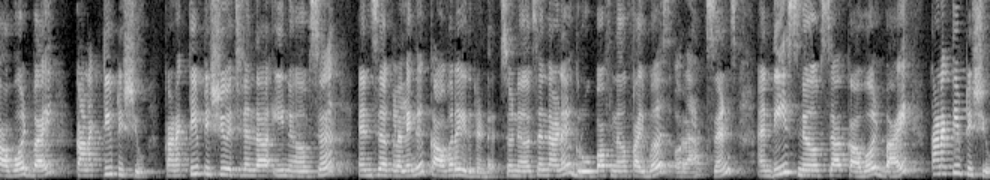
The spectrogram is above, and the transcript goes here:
covered by connective tissue connective tissue വെച്ചിട്ട് എന്താ ഈ നെർവ്സ് എൻസർക്കിൾ അല്ലെങ്കിൽ കവർ ചെയ്തിട്ടുണ്ട്. സോ നെർവ്സ് എന്താണ്? Group of nerve fibres or axons and these nerves are covered by connective tissue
